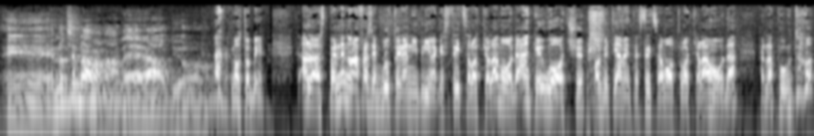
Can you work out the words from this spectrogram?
e non sembrava male, eh, l'audio. Eh, molto bene. Allora, prendendo una frase brutta di anni prima che strizza l'occhio alla moda, anche il watch obiettivamente strizza molto l'occhio alla moda, per l'appunto,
